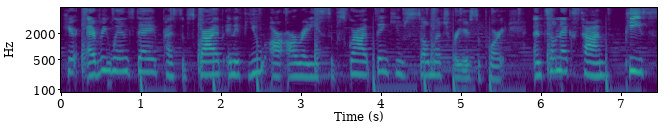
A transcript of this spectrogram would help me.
here every Wednesday. Press subscribe. And if you are already subscribed, thank you so much for your support. Until next time, peace.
